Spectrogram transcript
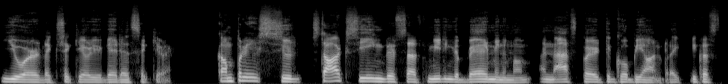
you are like secure, your data is secure. Companies should start seeing this as meeting the bare minimum and aspire to go beyond, right? Because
